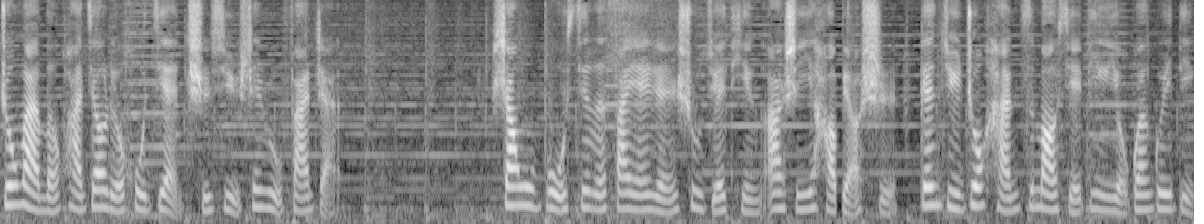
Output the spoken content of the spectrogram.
中外文化交流互鉴持续深入发展。商务部新闻发言人束觉婷二十一号表示，根据中韩自贸协定有关规定，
